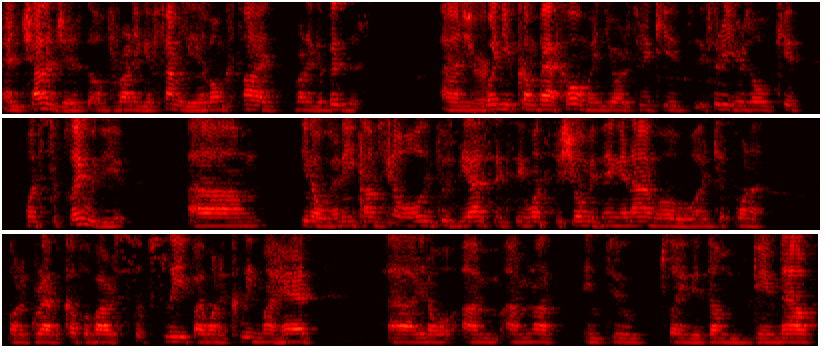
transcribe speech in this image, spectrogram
and challenges of running a family alongside running a business. And sure. when you come back home and your three kids, three years old kid wants to play with you, um, you know, and he comes, you know, all enthusiastic. He wants to show me thing, and I'm, oh, I just want to want to grab a couple of hours of sleep. I want to clean my head. Uh, you know, I'm I'm not into playing a dumb game now,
